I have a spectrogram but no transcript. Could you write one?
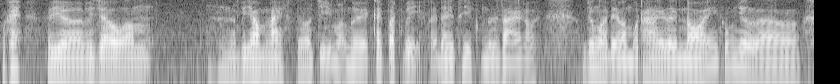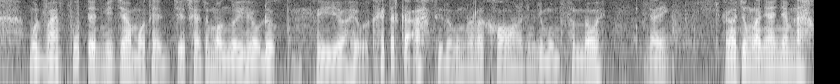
Ok thì uh, video um, video hôm nay tức là chị mọi người cách bắt vị tới đây thì cũng đã dài rồi. Nhưng mà để mà một hai lời nói cũng như là một vài phút trên video có thể chia sẻ cho mọi người hiểu được thì ờ, hiểu hết tất cả thì nó cũng rất là khó nói chung chỉ một phần thôi. Đấy thì nói chung là nha anh em nào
